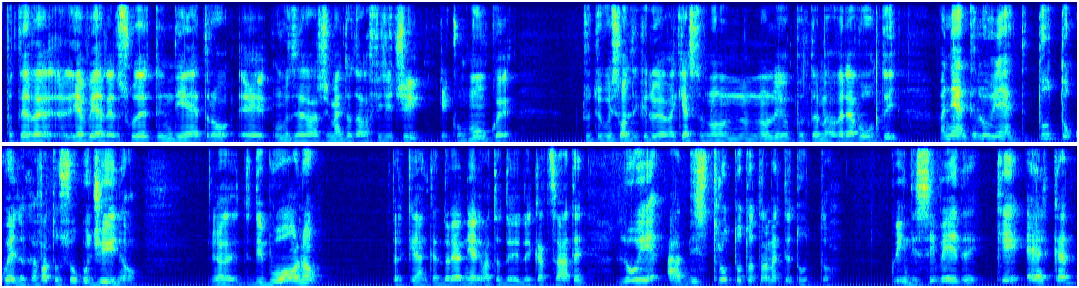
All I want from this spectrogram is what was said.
poter riavere il scudetto indietro e un risarcimento dalla FIGC che comunque tutti quei soldi che lui aveva chiesto non, non li potremmo avere avuti. Ma niente, lui niente, tutto quello che ha fatto suo cugino eh, di buono perché anche Andrea Agnelli ha fatto delle, delle cazzate lui ha distrutto totalmente tutto. Quindi si vede che Elkan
